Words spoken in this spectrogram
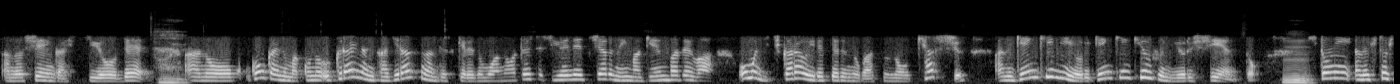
あの支援が必要で、はい、あの今回のまあこのウクライナに限らずなんですけれどもあの私たち UNHCR の今現場では主に力を入れているのがそのキャッシュあの現金による現金給付による支援と、うん、人にあの人一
